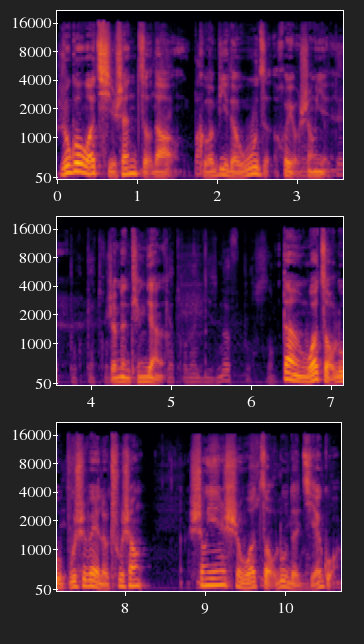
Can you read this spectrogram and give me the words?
如果我起身走到隔壁的屋子，会有声音，人们听见了，但我走路不是为了出声。声音是我走路的结果。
